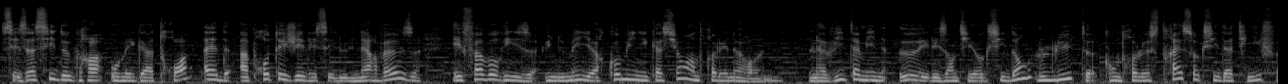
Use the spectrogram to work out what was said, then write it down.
Ces acides gras oméga 3 aident à protéger les cellules nerveuses et favorisent une meilleure communication entre les neurones. La vitamine E et les antioxydants luttent contre le stress oxydatif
